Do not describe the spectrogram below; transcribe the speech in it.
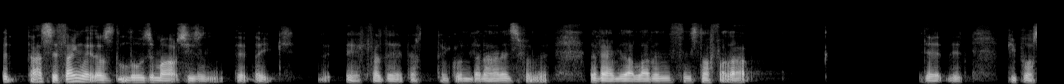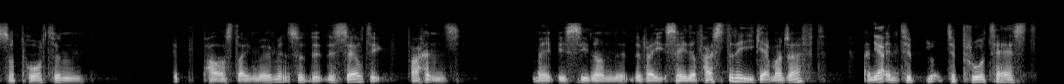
But that's the thing. Like, there's loads of marches and like eh, for the they're, they're going bananas for the November 11th and stuff like that. The, the people are supporting the Palestine movement. So the, the Celtic fans might be seen on the, the right side of history. You get my drift, and yep. and to to protest,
